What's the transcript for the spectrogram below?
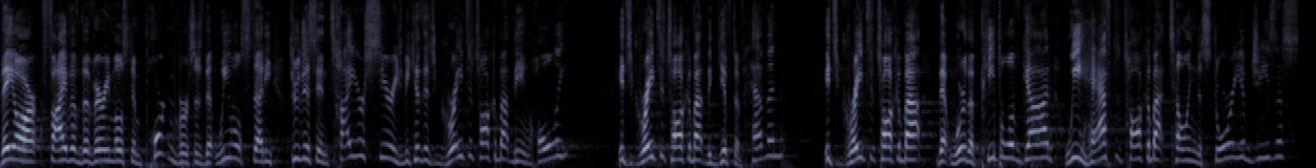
they are five of the very most important verses that we will study through this entire series because it's great to talk about being holy. It's great to talk about the gift of heaven. It's great to talk about that we're the people of God. We have to talk about telling the story of Jesus.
